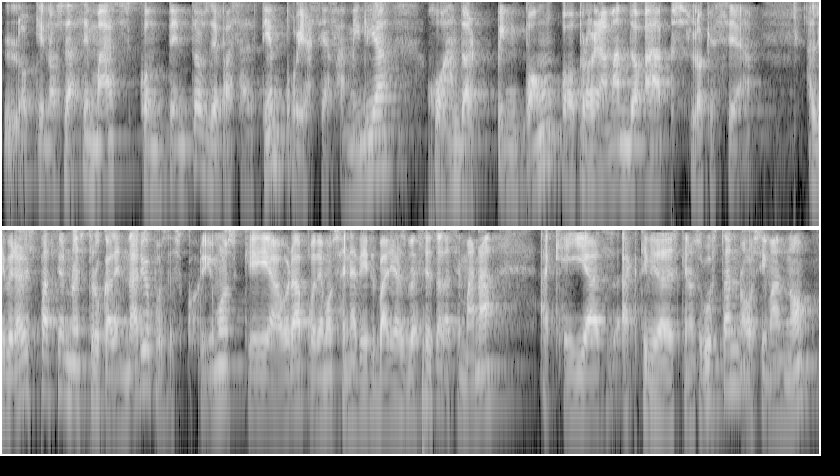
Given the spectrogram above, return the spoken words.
lo que nos hace más contentos de pasar tiempo, ya sea familia, jugando al ping pong o programando apps, lo que sea. Al liberar espacio en nuestro calendario, pues descubrimos que ahora podemos añadir varias veces a la semana aquellas actividades que nos gustan o si más no,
